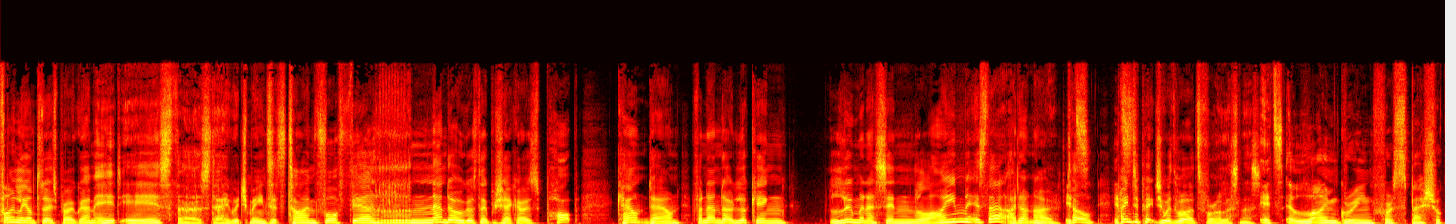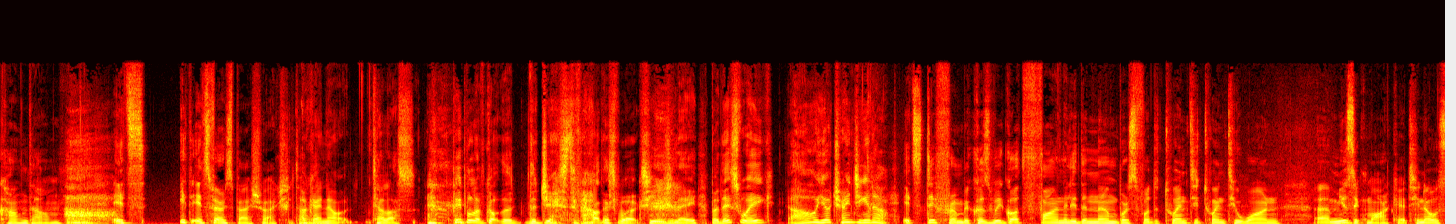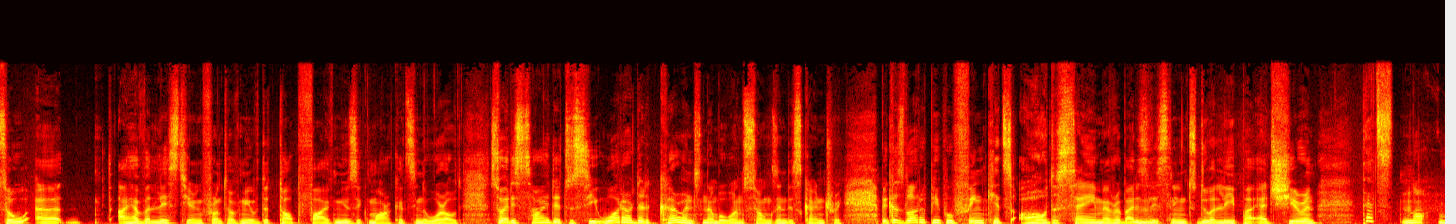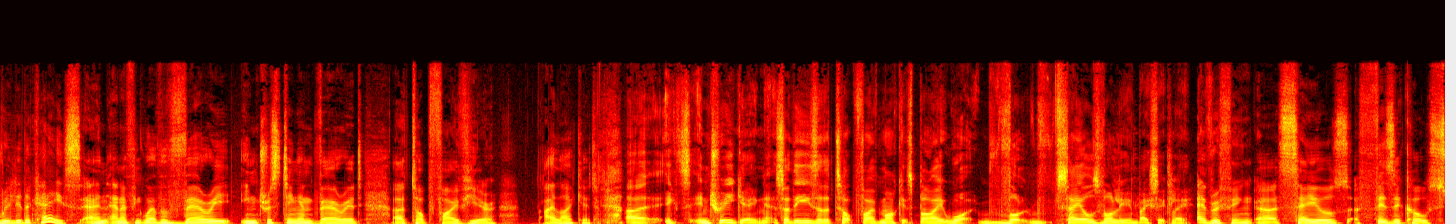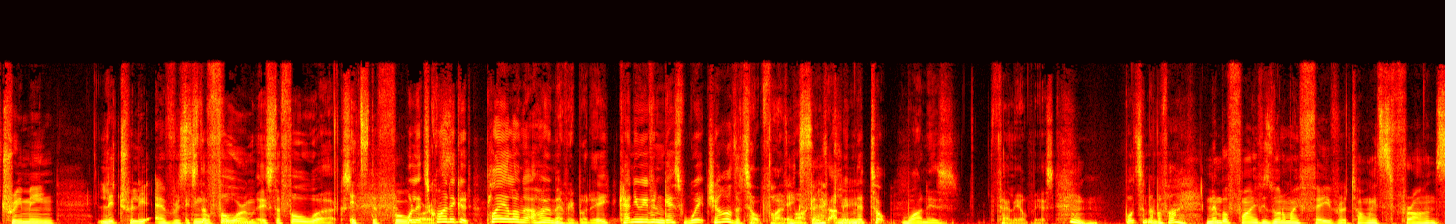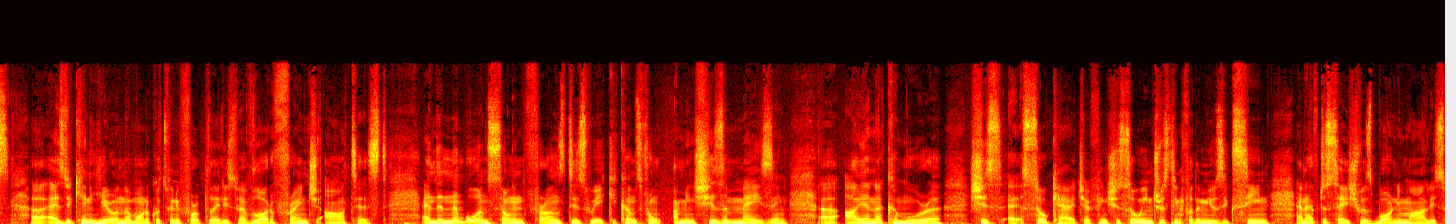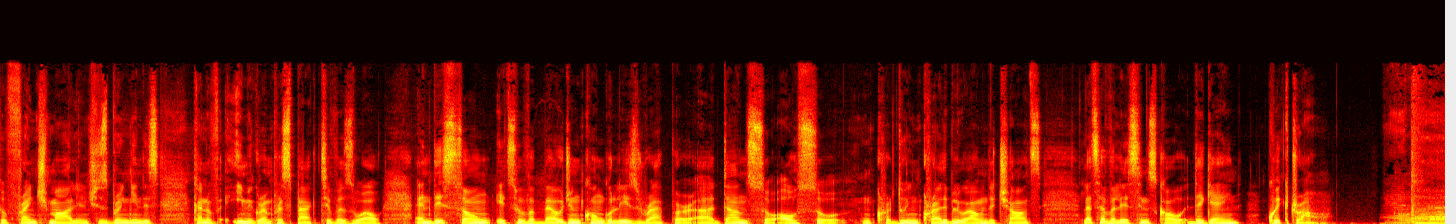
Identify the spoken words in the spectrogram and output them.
Finally, on today's programme, it is Thursday, which means it's time for Fernando Augusto Pacheco's Pop Countdown. Fernando looking luminous in lime, is that? I don't know. It's- Tell, it's- paint a picture with words for our listeners. It's a lime green for a special countdown. it's it, it's very special, actually. Okay, now tell us. People have got the, the gist of how this works usually, but this week, oh, you're changing it up. It's different because we got finally the numbers for the 2021 uh, music market, you know. So uh, I have a list here in front of me of the top five music markets in the world. So I decided to see what are the current number one songs in this country. Because a lot of people think it's all the same. Everybody's listening to Dua Lipa, Ed Sheeran. That's not really the case. And, and I think we have a very interesting and varied uh, top five here. I like it. Uh, it's intriguing. So these are the top five markets by what? Vol- sales volume, basically. everything uh, sales physical streaming literally every It's single the full. form It's the full works. It's the full works. Well, it's quite a good. Play along at home, everybody. Can you even guess which are the top five markets? I mean, the top one is fairly obvious. Hmm. What's at number five? number five is one of my favorite Tom. it's france. Uh, as you can hear on the Monocle 24 playlist we have a lot of french artists. And the number one song in france this week it comes from i mean she's amazing. Uh, aya nakamura she's uh, so catchy. I think she's so interesting for the music scene. And i have to say she was born in mali so french mali and she's bringing this kind of immigrant perspective as well. And this song it's with a belgian congolese rapper uh, Damso also incre- doing incredibly well in the charts. Let's have a listen. It's called the gain quick draw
